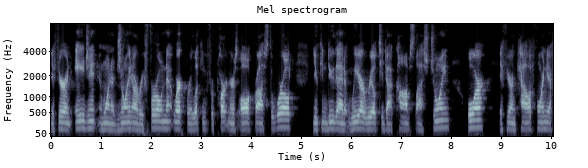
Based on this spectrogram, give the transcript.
If you're an agent and want to join our referral network, we're looking for partners all across the world. You can do that at wearerealty.com slash join. Or if you're in California,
